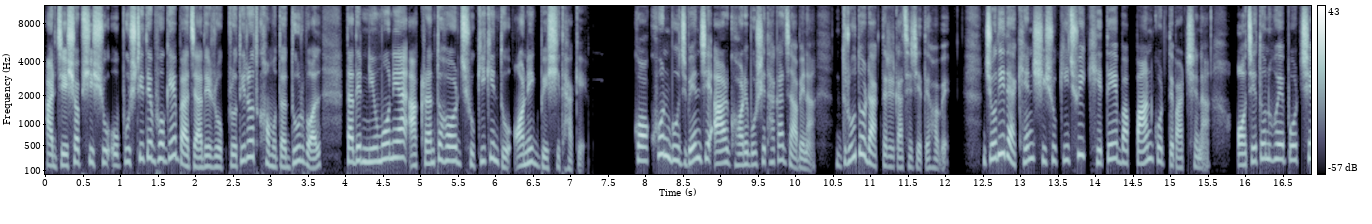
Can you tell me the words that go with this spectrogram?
আর যেসব শিশু অপুষ্টিতে ভোগে বা যাদের রোগ প্রতিরোধ ক্ষমতা দুর্বল, তাদের নিউমোনিয়ায় আক্রান্ত হওয়ার ঝুঁকি কিন্তু অনেক বেশি থাকে। কখন বুঝবেন যে আর ঘরে বসে থাকা যাবে না? দ্রুত ডাক্তারের কাছে যেতে হবে। যদি দেখেন শিশু কিছুই খেতে বা পান করতে পারছে না, অচেতন হয়ে পড়ছে,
